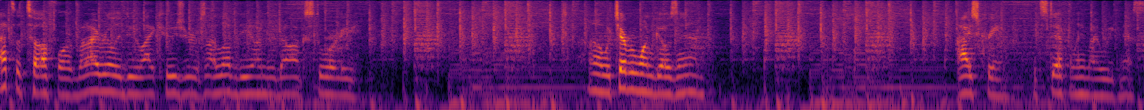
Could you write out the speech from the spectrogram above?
That's a tough one, but I really do like Hoosiers. I love the underdog story. Uh, whichever one goes in. Ice cream. It's definitely my weakness.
